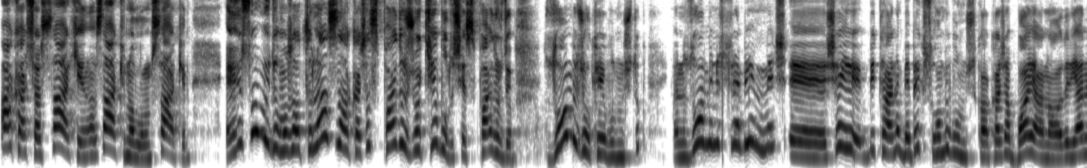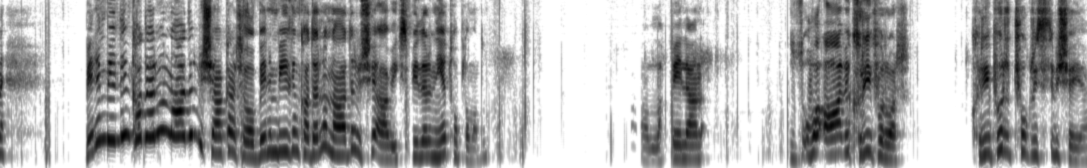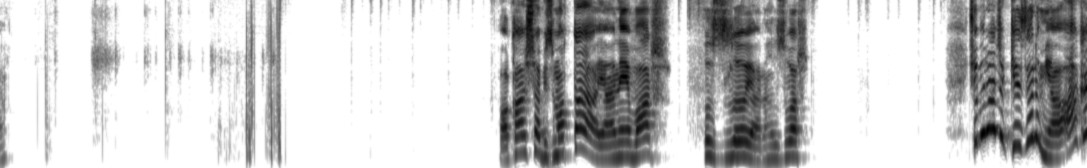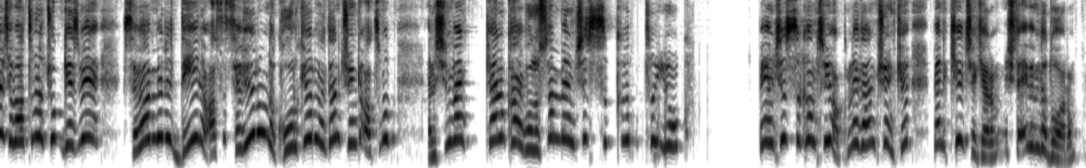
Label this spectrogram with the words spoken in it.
Arkadaşlar sakin, sakin olalım, sakin. En son videomuzu hatırlarsınız arkadaşlar Spider Jockey buldu. Şey Spider diyorum. Zombi Jockey bulmuştuk. Yani zombinin üstüne binmiş ee, şey bir tane bebek zombi bulmuştuk arkadaşlar. Bayağı nadir. Yani benim bildiğim kadarıyla nadir bir şey arkadaşlar. O benim bildiğim kadarıyla nadir bir şey. Abi XP'leri niye toplamadın? Allah belanı. Z- Abi Creeper var. Creeper çok riskli bir şey ya. Arkadaşlar bizim hatta yani var. Hızlı yani hız var. Şu birazcık gezelim ya. Arkadaşlar ben atımla çok gezmeyi seven biri değilim. Aslında seviyorum da korkuyorum. Neden? Çünkü atımı... Yani şimdi ben kendim kaybolursam benim için sıkıntı yok. Benim için sıkıntı yok. Neden? Çünkü ben kill çekerim. İşte evimde doğarım.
